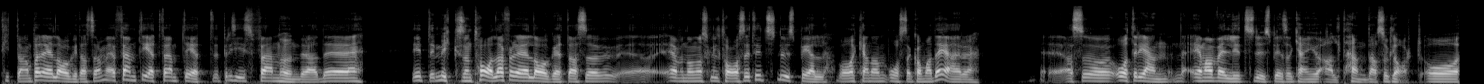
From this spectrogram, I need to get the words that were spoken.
tittar man på det här laget, alltså de är 51-51, precis 500. Det, det är inte mycket som talar för det här laget, alltså även om de skulle ta sig till ett slutspel, vad kan de åstadkomma där? Alltså återigen, är man väldigt slutspel så kan ju allt hända såklart. Och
